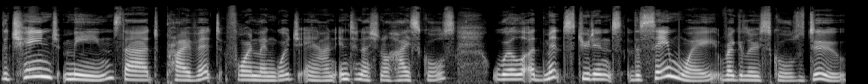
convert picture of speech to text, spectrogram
The change means that private, foreign language, and international high schools will admit students the same way regular schools do.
